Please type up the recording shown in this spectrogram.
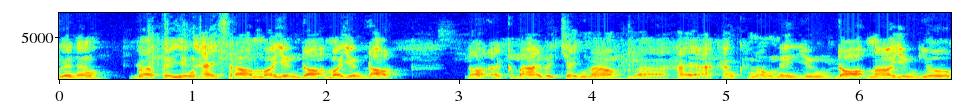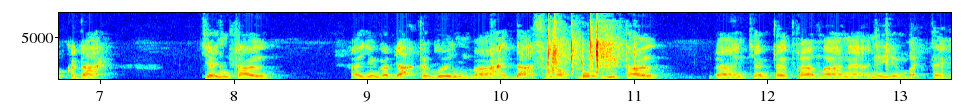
វាហ្នឹងបាទពេលយើងហែកស្រោមមកយើងដកមកយើងដោតដកឲ្យក្បាលវាចេញមកបាទហើយអាខាងក្នុងនេះយើងដកមកយើងយកក្រដាសចេញទៅហើយយើងក៏ដាក់ទៅវិញបាទហើយដាក់ស្នប់បូមនេះទៅបាទអញ្ចឹងទៅប្រើបានហើយអានេះយើងបាច់តេស្ត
